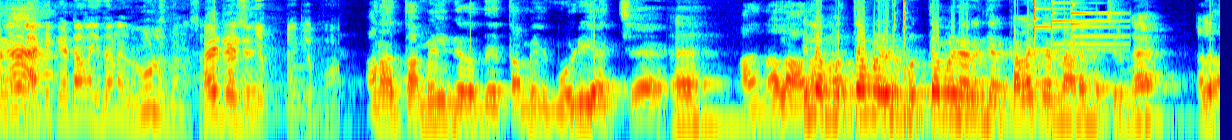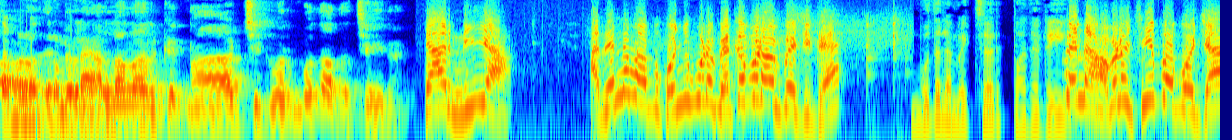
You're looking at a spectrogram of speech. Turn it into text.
விளையாட்டு கேட்டாலும் இதான ரூல் தானே சார். கேட்போம் ஆனா தமிழ்ங்கிறது தமிழ் மொழியாச்சே அதனால அத- இல்ல முத்தமிழ் முத்தமிழ் அறிஞர் கலைஞர் நாடுன்னு வச்சிருங்க அதுல தமிழ் வந்துரும்ல நல்லாதான் இருக்கு. நான் ஆட்சிக்கு வரும்போது அதை செய்றேன். யார் நீயா? அது என்னமா அப்ப கொஞ்சம் கூட வெக்கப்படாம பேசிட்ட? முதலமைச்சர் பதவி. என்ன அவ்வளவு சீப்பா போச்சா?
